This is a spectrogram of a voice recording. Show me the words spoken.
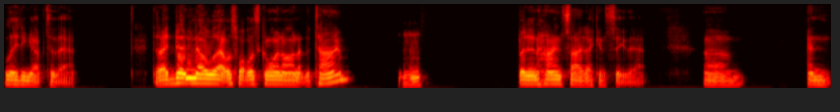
leading up to that. That I didn't know that was what was going on at the time, Mhm. but in hindsight, I can see that. Um, and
